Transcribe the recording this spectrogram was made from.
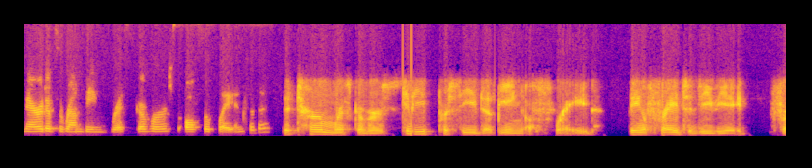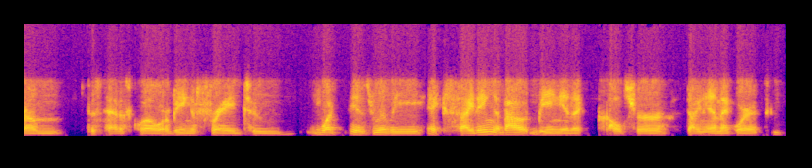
narratives around being risk averse also play into this? The term risk averse can be perceived as being afraid, being afraid to deviate from the status quo or being afraid to what is really exciting about being in a culture dynamic where it's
